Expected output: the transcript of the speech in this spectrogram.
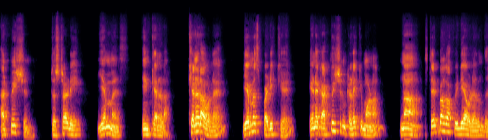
admission to study MS in Canada. கனடாவில் எம்எஸ் படிக்க எனக்கு அட்மிஷன் கிடைக்குமானால் நான் ஸ்டேட் பேங்க் ஆஃப் இந்தியாவிலிருந்து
